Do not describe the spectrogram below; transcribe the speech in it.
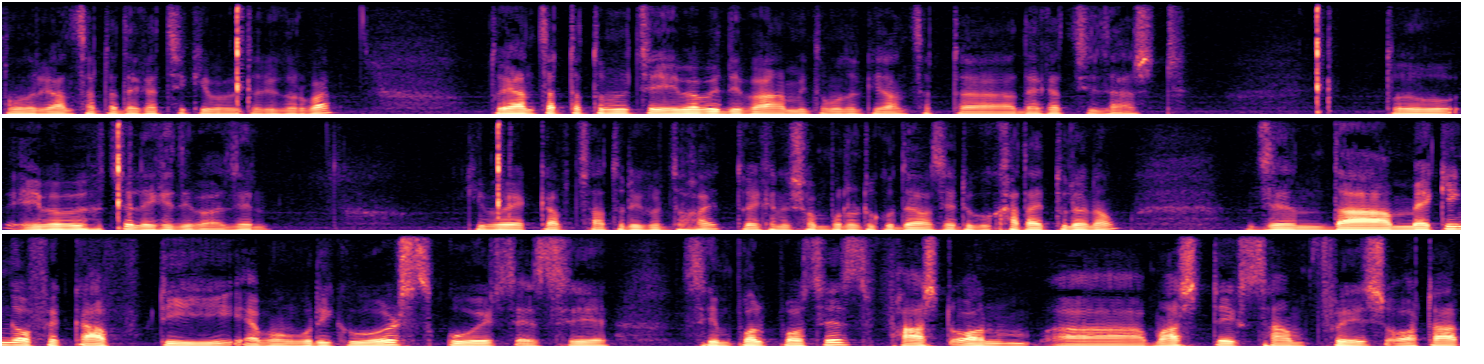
তোমাদেরকে আনসারটা দেখাচ্ছি কীভাবে তৈরি করবা। তো এই আনসারটা তুমি হচ্ছে এইভাবে দিবা, আমি তোমাদেরকে আনসারটা দেখাচ্ছি জাস্ট তো এইভাবে হচ্ছে লিখে দিবা যে, কীভাবে এক কাপ চা তৈরি করতে হয়? তো এখানে সম্পূর্ণটুকু দেওয়া আছে, এটুকু খাতায় তুলে নাও। then the making of a cup tea among requires quits as a simple process. First one uh, must take some fresh water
